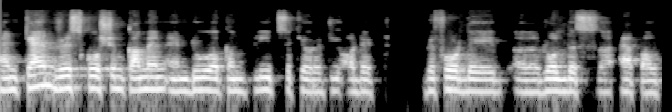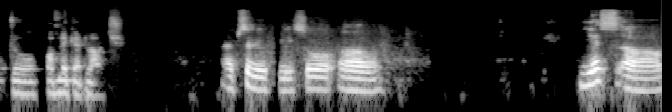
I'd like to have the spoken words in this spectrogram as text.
And can RiskQuotient come in and do a complete security audit before they uh, roll this app out to public at large? Absolutely. So Yes, uh,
